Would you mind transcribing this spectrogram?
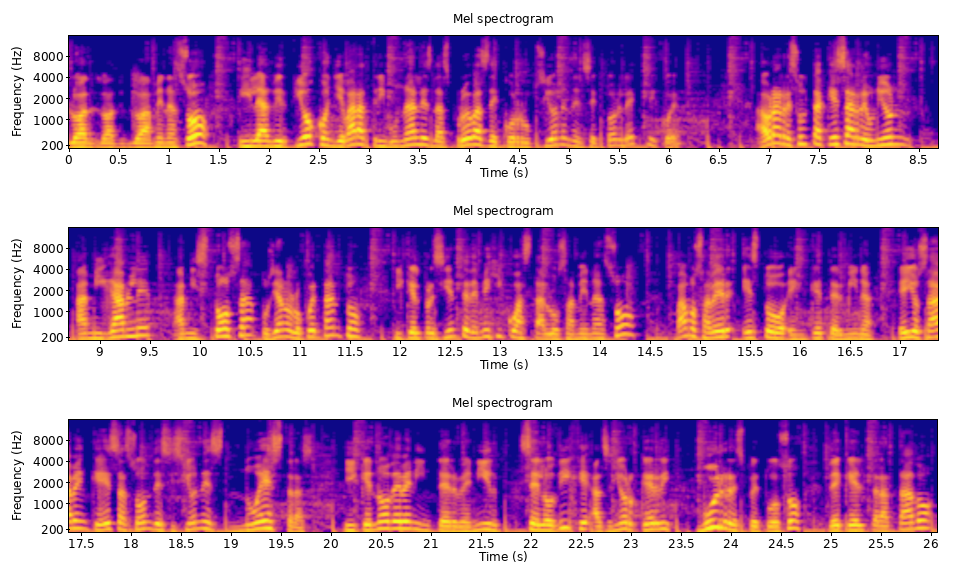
lo, lo amenazó y le advirtió con llevar a tribunales las pruebas de corrupción en el sector eléctrico. ¿eh? Ahora resulta que esa reunión amigable, amistosa, pues ya no lo fue tanto y que el presidente de México hasta los amenazó. Vamos a ver esto en qué termina. Ellos saben que esas son decisiones nuestras y que no deben intervenir. Se lo dije al señor Kerry muy respetuoso de que el tratado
